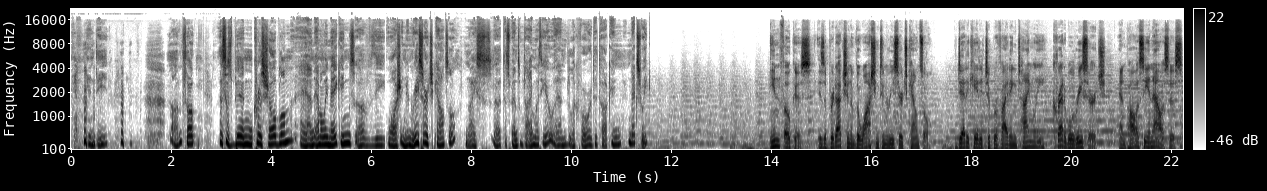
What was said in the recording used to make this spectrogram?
indeed. um, so this has been Kriss Sjoblom and Emily Makings of the Washington Research Council. Nice uh, to spend some time with you and look forward to talking next week. In Focus is a production of the Washington Research Council, dedicated to providing timely, credible research and policy analysis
